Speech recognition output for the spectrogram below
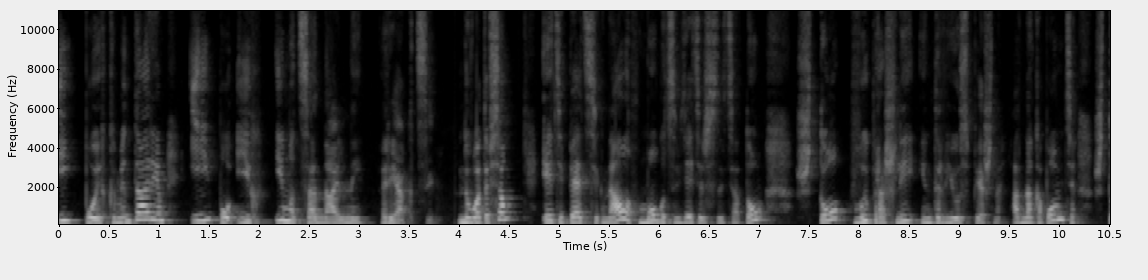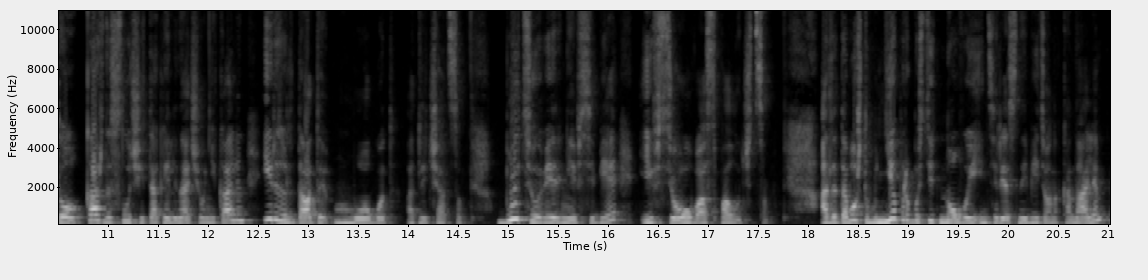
и по их комментариям, и по их эмоциональной реакции. Ну вот и все. Эти пять сигналов могут свидетельствовать о том, что вы прошли интервью успешно. Однако помните, что каждый случай так или иначе уникален, и результаты могут отличаться. Будьте увереннее в себе, и все у вас получится. А для того, чтобы не пропустить новые интересные видео на канале,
